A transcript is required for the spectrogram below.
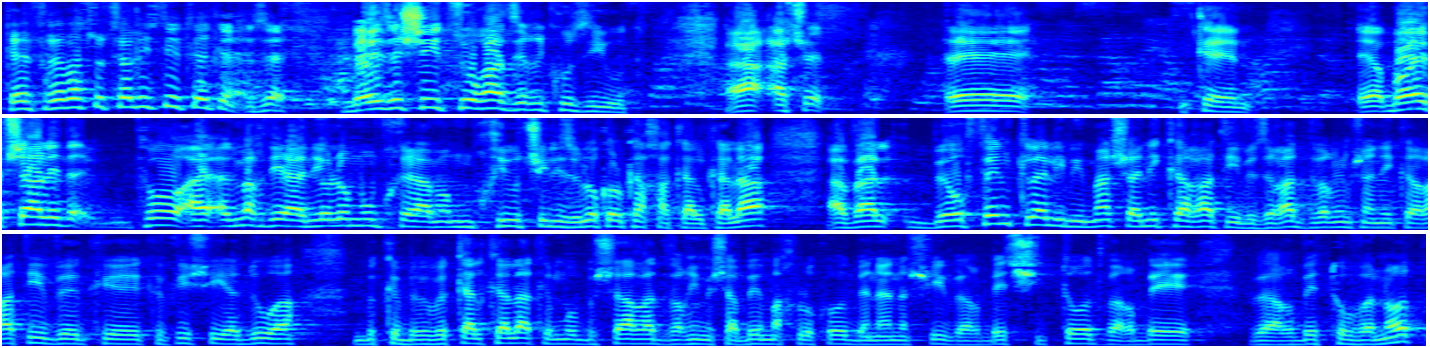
כן, חברה סוציאליסטית, כן, כן, באיזושהי צורה זה ריכוזיות. ה- הש- אה, כן, אה, בוא אפשר, לד... פה, אמרתי, אני לא מומחה, המומחיות שלי זה לא כל כך הכלכלה, אבל באופן כללי, ממה שאני קראתי, וזה רק דברים שאני קראתי, וכפי שידוע, בכ- בכלכלה, כמו בשאר הדברים, יש הרבה מחלוקות בין אנשים והרבה שיטות והרבה, והרבה תובנות.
